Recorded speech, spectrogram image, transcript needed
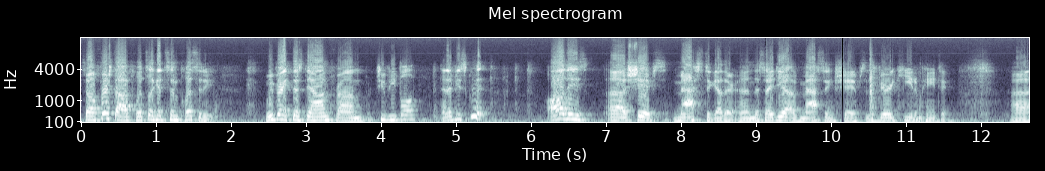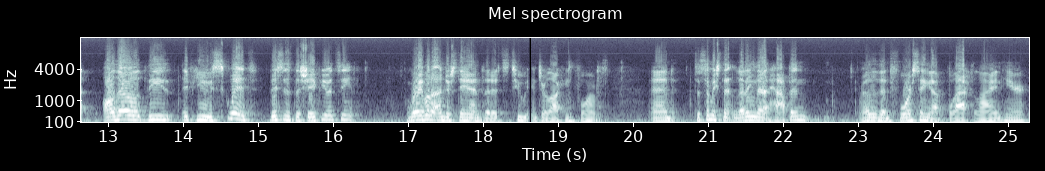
So first off, let's look at simplicity. We break this down from two people, and if you squint, all these uh, shapes massed together, and this idea of massing shapes is very key to painting. Uh, although these, if you squint, this is the shape you would see, we're able to understand that it's two interlocking forms. And to some extent, letting that happen, rather than forcing a black line here,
